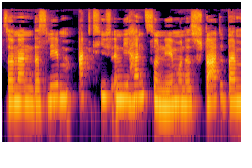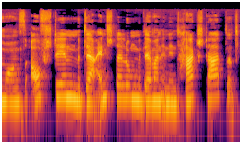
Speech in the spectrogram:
sondern das Leben aktiv in die Hand zu nehmen. Und das startet beim Morgens Aufstehen mit der Einstellung, mit der man in den Tag startet,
